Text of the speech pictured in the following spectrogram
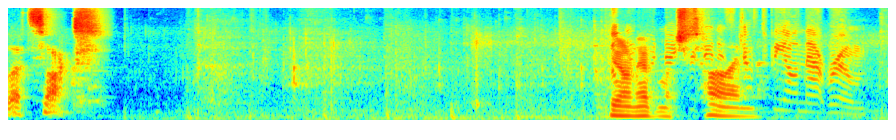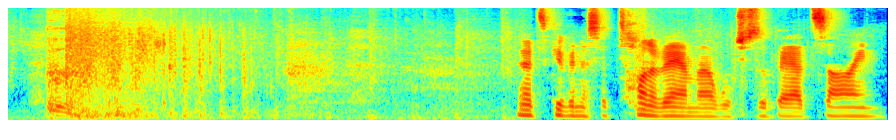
that sucks. We don't have much time. That's giving us a ton of ammo, which is a bad sign.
